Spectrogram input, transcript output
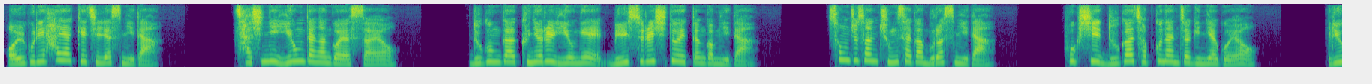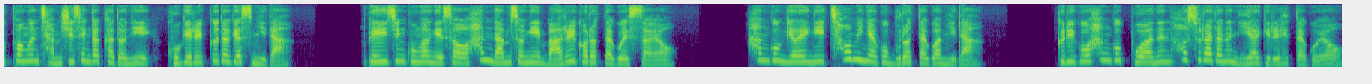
얼굴이 하얗게 질렸습니다. 자신이 이용당한 거였어요. 누군가 그녀를 이용해 밀수를 시도했던 겁니다. 송주선 중사가 물었습니다. 혹시 누가 접근한 적 있냐고요? 류펑은 잠시 생각하더니 고개를 끄덕였습니다. 베이징 공항에서 한 남성이 말을 걸었다고 했어요. 한국 여행이 처음이냐고 물었다고 합니다. 그리고 한국 보안은 허술하다는 이야기를 했다고요.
